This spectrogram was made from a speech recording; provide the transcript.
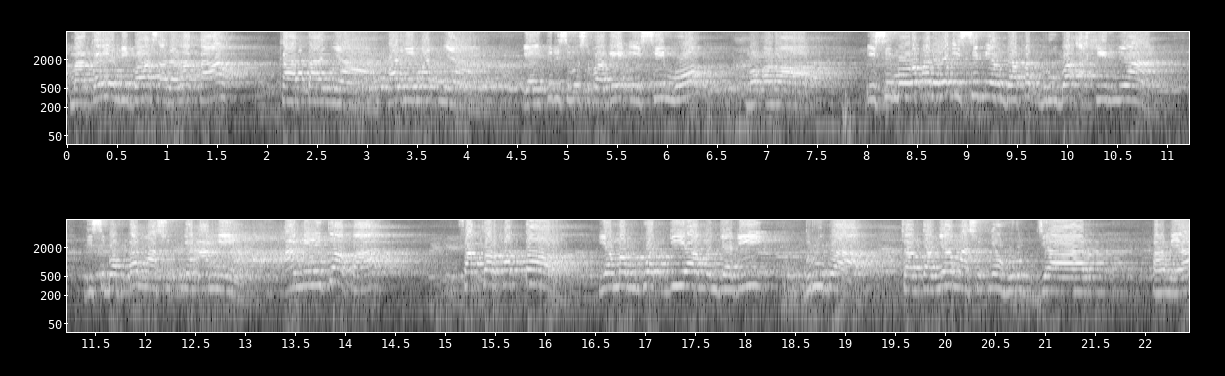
maka yang dibahas adalah ka, katanya kalimatnya yaitu disebut sebagai isim mu mu'arab isim mu'arab adalah isim yang dapat berubah akhirnya disebabkan masuknya amil amil itu apa faktor-faktor yang membuat dia menjadi berubah. Contohnya masuknya huruf jar, paham ya?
